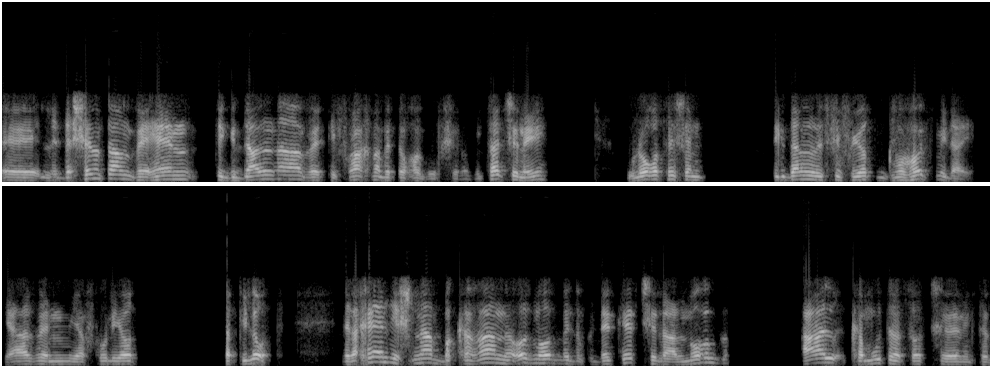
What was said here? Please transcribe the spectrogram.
אה, לדשן אותם, והן תגדלנה ותפרחנה בתוך הגוף שלו. מצד שני, הוא לא רוצה שהן תגדלנה לצפיפויות גבוהות מדי, כי אז הן יהפכו להיות טפילות. ולכן ישנה בקרה מאוד מאוד מדוקדקת של האלמוג על כמות האצות שנמצאת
